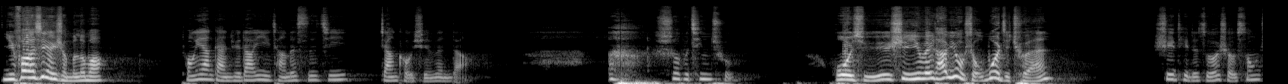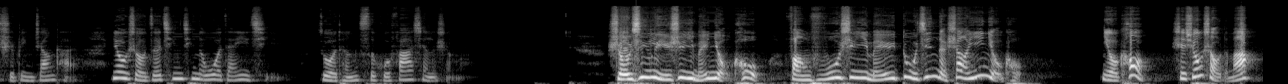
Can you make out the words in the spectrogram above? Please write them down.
你发现什么了吗？同样感觉到异常的司机张口询问道：“啊，说不清楚。或许是因为他右手握着拳。”尸体的左手松弛并张开，右手则轻轻的握在一起。佐藤似乎发现了什么，手心里是一枚纽扣，仿佛是一枚镀金的上衣纽扣。纽扣是凶手的吗？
